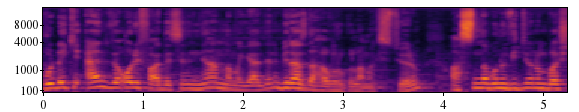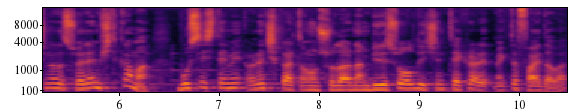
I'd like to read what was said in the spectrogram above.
buradaki end ve or ifadesinin ne anlama geldiğini biraz daha vurgulamak istiyorum. Aslında bunu videonun başında da söylemiştik ama bu sistemi öne çıkartan unsurlardan birisi olduğu için tekrar etmekte fayda var.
